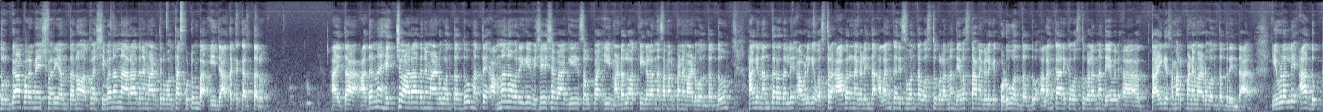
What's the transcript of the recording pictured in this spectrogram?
ದುರ್ಗಾ ಪರಮೇಶ್ವರಿ ಅಂತನೋ ಅಥವಾ ಶಿವನನ್ನ ಆರಾಧನೆ ಮಾಡ್ತಿರುವಂಥ ಕುಟುಂಬ ಈ ಜಾತಕ ಕರ್ತರು. ಆಯ್ತಾ? ಅದನ್ನ ಹೆಚ್ಚು ಆರಾಧನೆ ಮಾಡುವಂಥದ್ದು ಮತ್ತೆ ಅಮ್ಮನವರಿಗೆ ವಿಶೇಷವಾಗಿ ಸ್ವಲ್ಪ ಈ ಮಡಲು ಅಕ್ಕಿಗಳನ್ನು ಸಮರ್ಪಣೆ ಮಾಡುವಂಥದ್ದು. ಹಾಗೆ ನಂತರದಲ್ಲಿ ಅವಳಿಗೆ ವಸ್ತ್ರ ಆಭರಣಗಳಿಂದ ಅಲಂಕರಿಸುವಂಥ ವಸ್ತುಗಳನ್ನು ದೇವಸ್ಥಾನಗಳಿಗೆ ಕೊಡುವಂಥದ್ದು, ಅಲಂಕಾರಿಕ ವಸ್ತುಗಳನ್ನು ದೇವ ತಾಯಿಗೆ ಸಮರ್ಪಣೆ ಮಾಡುವಂಥದ್ರಿಂದ ಇವಳಲ್ಲಿ ಆ ದುಃಖ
